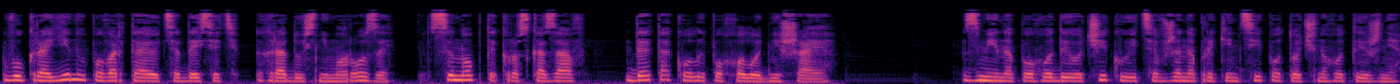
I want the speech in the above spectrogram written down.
В Україну повертаються 10 градусні морози. Синоптик розказав, де та коли похолоднішає. Зміна погоди очікується вже наприкінці поточного тижня.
